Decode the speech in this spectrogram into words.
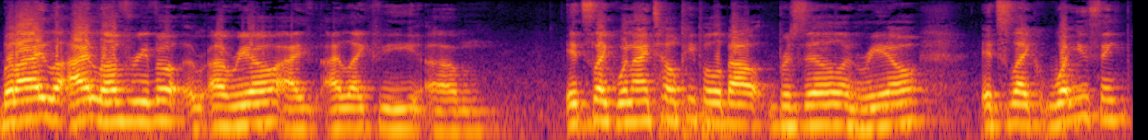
But I, I love Rio. Uh, Rio. I, I like the. Um, it's like when I tell people about Brazil and Rio, it's like what you think.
